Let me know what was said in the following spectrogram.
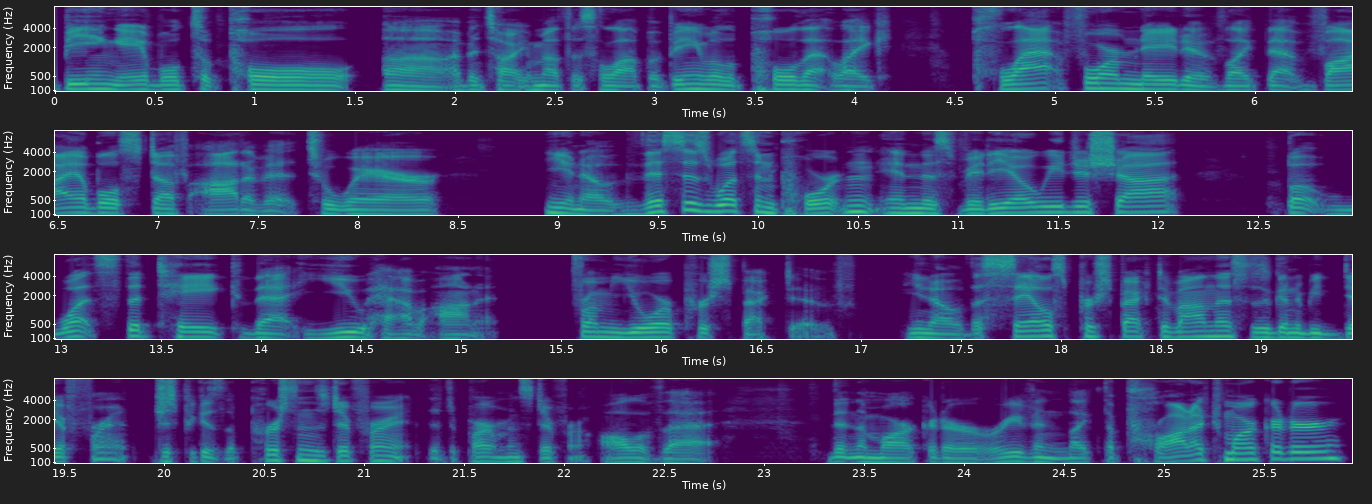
being able to pull uh I've been talking about this a lot, but being able to pull that like platform native, like that viable stuff out of it to where you know, this is what's important in this video we just shot, but what's the take that you have on it from your perspective? You know, the sales perspective on this is going to be different just because the person's different, the department's different, all of that than the marketer or even like the product marketer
